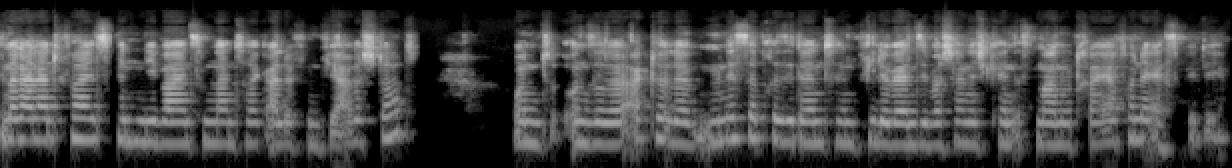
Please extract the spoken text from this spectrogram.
In Rheinland-Pfalz finden die Wahlen zum Landtag alle fünf Jahre statt. Und unsere aktuelle Ministerpräsidentin, viele werden sie wahrscheinlich kennen, ist Manu Dreyer von der SPD.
